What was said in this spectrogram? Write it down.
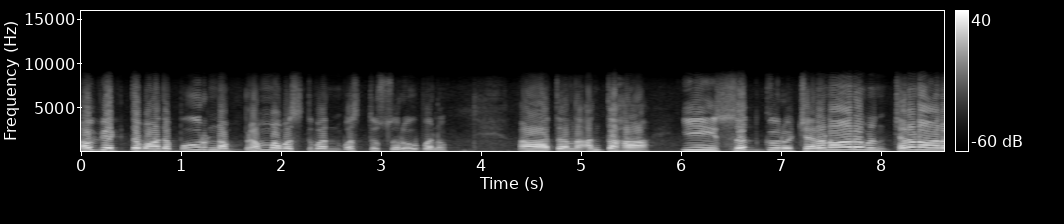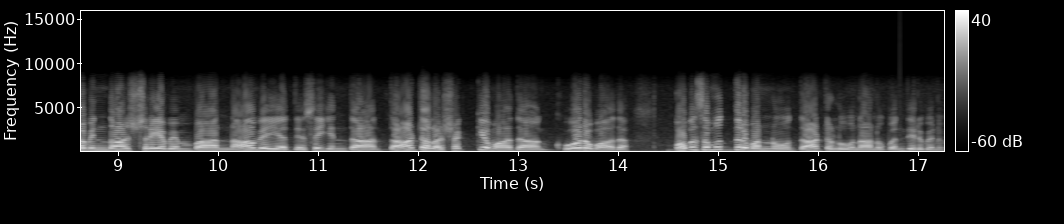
ಅವ್ಯಕ್ತವಾದ ಪೂರ್ಣ ಬ್ರಹ್ಮ ವಸ್ತುವನ್ ವಸ್ತು ಸ್ವರೂಪನು. ಆತನ ಅಂತಹ ಈ ಸದ್ಗುರು ಚರಣಾರ ಚರಣಾರವಿಂದಾಶ್ರಯವೆಂಬ ನಾವೆಯ ದೆಸೆಯಿಂದ ದಾಟಲ ಶಕ್ಯವಾದ, ಘೋರವಾದ ಭವಸಮುದ್ರವನ್ನು ದಾಟಲು ನಾನು ಬಂದಿರುವೆನು.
